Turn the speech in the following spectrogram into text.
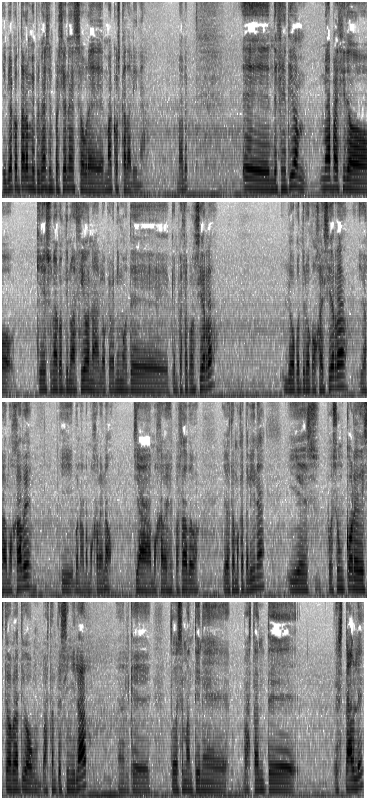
y voy a contaros mis primeras impresiones sobre Macos Catalina, ¿vale? Eh, en definitiva me ha parecido que es una continuación a lo que venimos de que empezó con Sierra, luego continuó con High Sierra y ahora Mojave y bueno, ahora Mojave no, ya Mojave es el pasado y ahora estamos Catalina y es pues un core de sistema operativo bastante similar en el que todo se mantiene bastante estable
